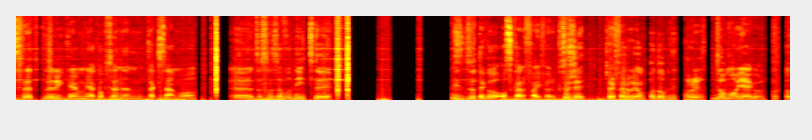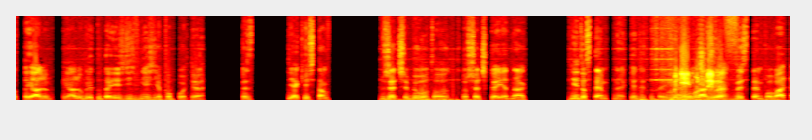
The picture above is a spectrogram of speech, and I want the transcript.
Z Frederikiem Jakobsenem tak samo. E, to są zawodnicy i do tego Oscar Pfeiffer, którzy preferują podobny tor do mojego. To, to, to ja lubię. Ja lubię tutaj jeździć w Gnieźnie po płocie. Przez jakieś tam rzeczy było to troszeczkę jednak niedostępne, kiedy tutaj Mniej miałem możliwe. występować.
